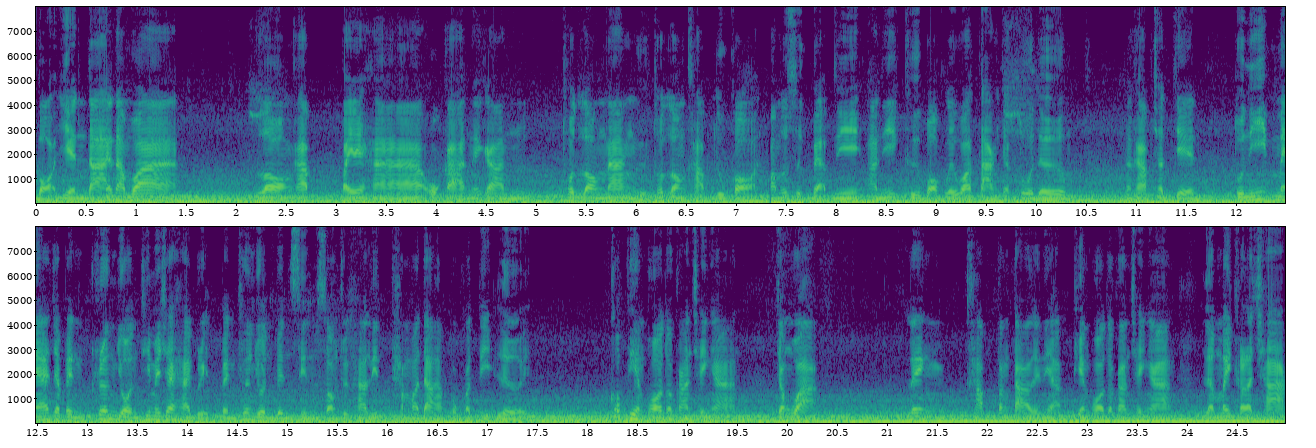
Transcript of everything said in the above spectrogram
เบาะเย็นได้ แนะนำว่าลองครับไปหาโอกาสในการทดลองนั่งหรือทดลองขับดูก่อน ความรู้สึกแบบนี้ อันนี้คือบอกเลยว่าต่างจากตัวเดิมนะครับ ชัดเจน ตัวนี้แม้จะเป็นเครื่องยนต์ที่ไม่ใช่ไฮบริดเป็นเครื่องยนต์เบนซิน 2.5 ลิตร ธรรมดาปกติเลย ก็เพียงพอต่อการใช้งาน จังหวะเร่งขับต่างๆเลยเนี่ย เพียงพอต่อการใช้งาน แล้วไม่กระชาก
